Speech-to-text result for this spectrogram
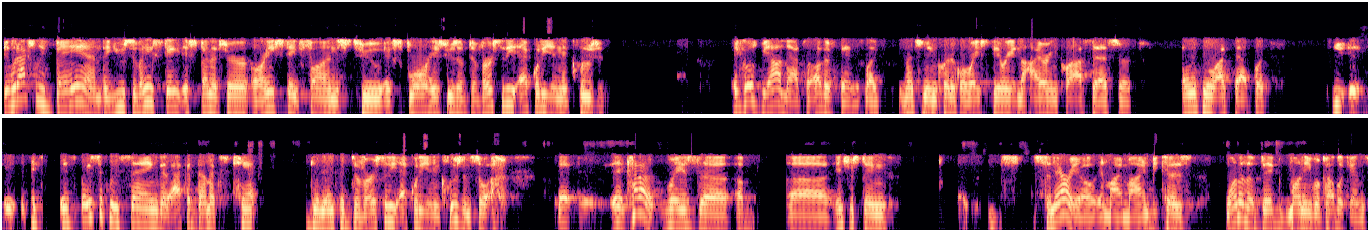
it would actually ban the use of any state expenditure or any state funds to explore issues of diversity, equity, and inclusion. It goes beyond that to other things like mentioning critical race theory in the hiring process or anything like that. But it's basically saying that academics can't get into diversity, equity, and inclusion. So it, it kind of raised a, a, a interesting scenario in my mind because one of the big money Republicans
